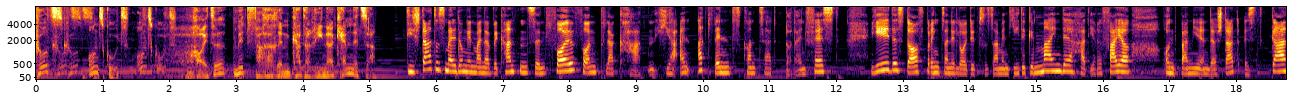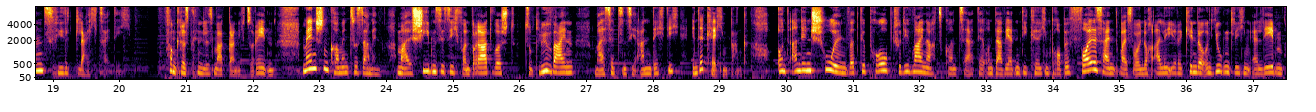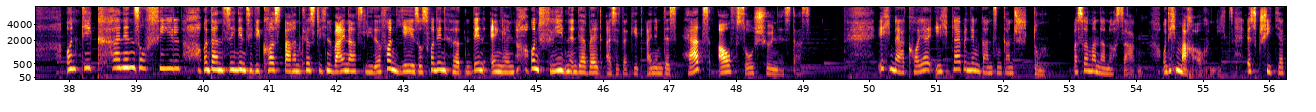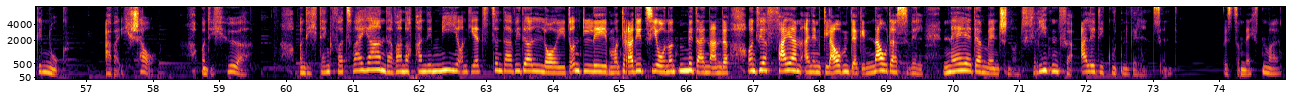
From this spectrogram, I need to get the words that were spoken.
Kurz und gut und gut. Heute mit Pfarrerin Katharina Chemnitzer. Die Statusmeldungen meiner Bekannten sind voll von Plakaten. Hier ein Adventskonzert, dort ein Fest. Jedes Dorf bringt seine Leute zusammen, jede Gemeinde hat ihre Feier und bei mir in der Stadt ist ganz viel gleichzeitig. Vom Christkindlesmarkt gar nicht zu reden. Menschen kommen zusammen. Mal schieben sie sich von Bratwurst zu Glühwein, mal sitzen sie andächtig in der Kirchenbank. Und an den Schulen wird geprobt für die Weihnachtskonzerte und da werden die Kirchenproppe voll sein, weil es wollen doch alle ihre Kinder und Jugendlichen erleben. Und die können so viel. Und dann singen sie die kostbaren christlichen Weihnachtslieder von Jesus, von den Hirten, den Engeln und Frieden in der Welt. Also da geht einem das Herz auf, so schön ist das. Ich merke heuer, ich bleibe in dem Ganzen ganz stumm. Was soll man da noch sagen? Und ich mache auch nichts. Es geschieht ja genug. Aber ich schau und ich höre. Und ich denke, vor zwei Jahren, da war noch Pandemie und jetzt sind da wieder Leute und Leben und Tradition und Miteinander und wir feiern einen Glauben, der genau das will. Nähe der Menschen und Frieden für alle, die guten Willens sind. Bis zum nächsten Mal.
